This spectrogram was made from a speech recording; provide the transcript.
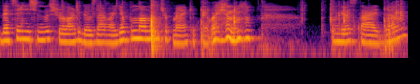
Defterin içinde şuralarda gözler var. Ya bunun anlamını çok merak etmeye başladım. Bunu gösterdim.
